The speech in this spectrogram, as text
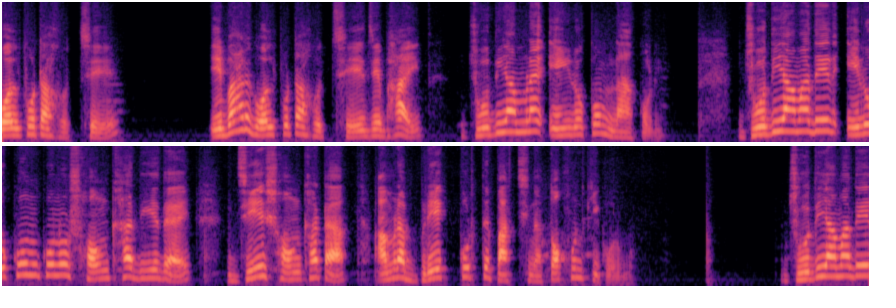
গল্পটা হচ্ছে, এবার গল্পটা হচ্ছে যে ভাই, যদি আমরা এই রকম না করি যদি আমাদের এরকম কোনো সংখ্যা দিয়ে দেয়, যে সংখ্যাটা আমরা ব্রেক করতে পারছি না, তখন কি করব? যদি আমাদের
